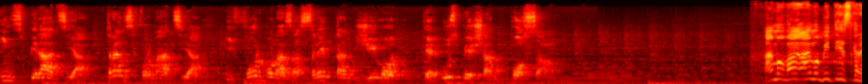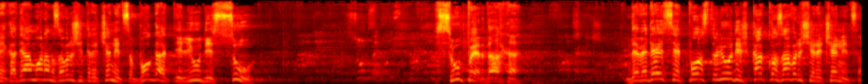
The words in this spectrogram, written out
inspiracija, transformacija i formula za sretan život ter uspješan posao. Ajmo, ajmo biti iskreni, kad ja moram završiti rečenicu, bogati ljudi su... Super, da. 90% ljudi kako završi rečenicu?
